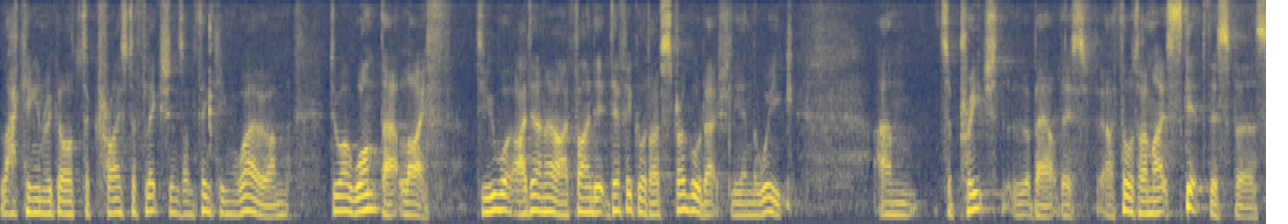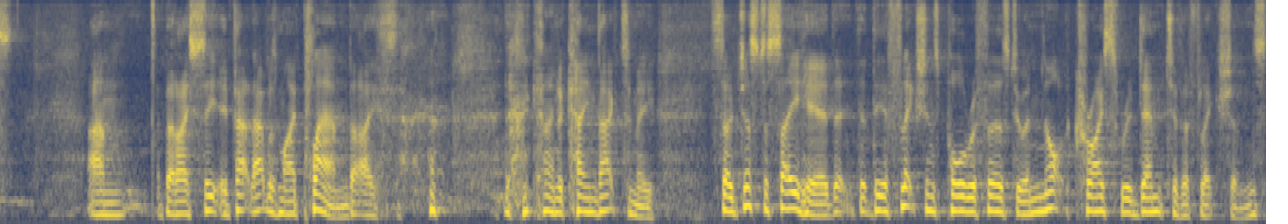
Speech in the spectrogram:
lacking in regards to Christ's afflictions. I'm thinking, whoa, I'm, do I want that life? Do you, I don't know. I find it difficult. I've struggled actually in the week um, to preach about this. I thought I might skip this verse. Um, but I see, in fact, that was my plan, but I kind of came back to me. So, just to say here that, that, the afflictions Paul refers to are not Christ's redemptive afflictions.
